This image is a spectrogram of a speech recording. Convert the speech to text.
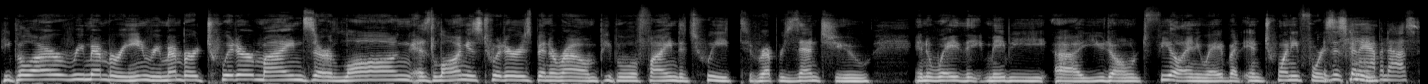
people are remembering. Remember, Twitter minds are long. As long as Twitter has been around, people will find a tweet to represent you in a way that maybe uh, you don't feel anyway. But in 2014, Is this going to happen to us?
